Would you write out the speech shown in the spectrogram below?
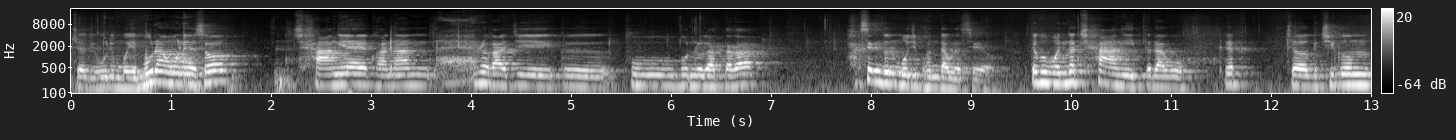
저기 우리 뭐야 문화원에서 창에 관한 여러 가지 그 부분을 갖다가 학생들을 모집한다고 그랬어요. 근데 그거 보니까 창이 있더라고. 그래 저기 지금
